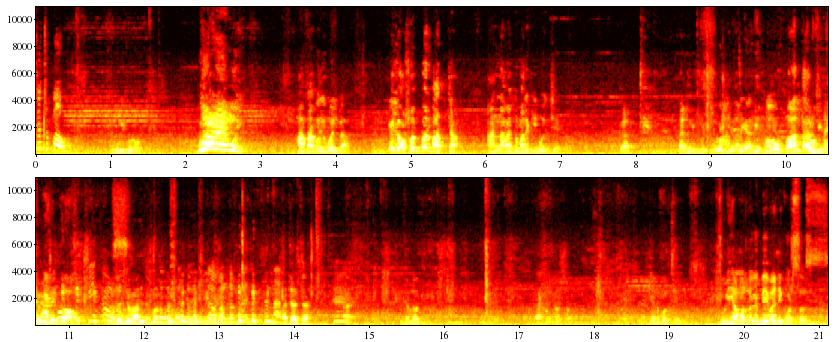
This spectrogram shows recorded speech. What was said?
চাচ্ছ? কও। মুই গুলো গুলো রে মুই! হাসা করে বলবা এই অসভ্যর বাচ্চা আর নামে তোমার কি বলছে? দে, দে, দে। আচ্ছা আচ্ছা। এখন তো সব। কেন বলছি? তুই আমার লগে বেমানি করছস।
